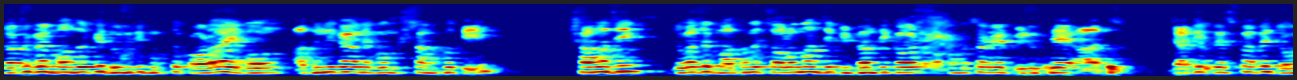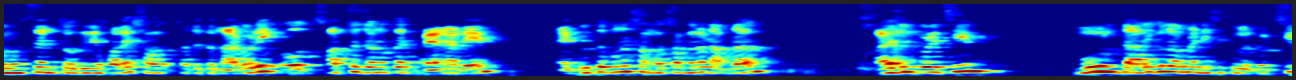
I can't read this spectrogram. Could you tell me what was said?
চট্টগ্রাম বন্দরকে দুর্নীতিমুক্ত করা এবং আধুনিকায়ন এবং সম্প্রতি সামাজিক যোগাযোগ মাধ্যমে চলমান যে বিভ্রান্তিকর অপপ্রচারের বিরুদ্ধে আজ জাতীয় প্রেস ক্লাবে জহুর হোসেন চৌধুরী হলে সচেতন নাগরিক ও ছাত্র জনতার ব্যানারে এক গুরুত্বপূর্ণ সংবাদ সম্মেলন আমরা আয়োজন করেছি। মূল দাবিগুলো আমরা নিচে তুলে ধরছি।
